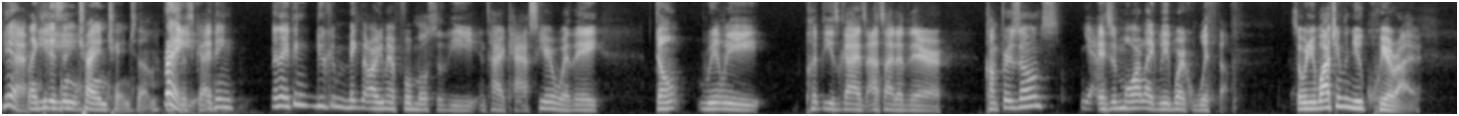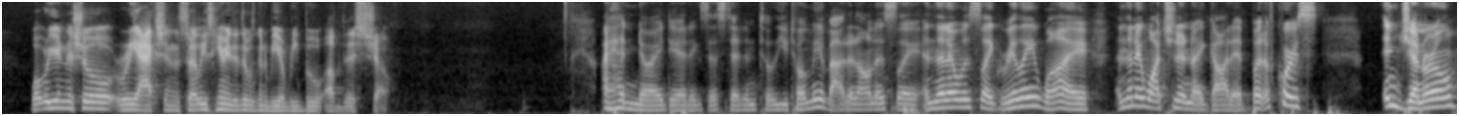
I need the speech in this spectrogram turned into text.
Yeah, like he, doesn't try and change them. right. I think, and I think you can make the argument for most of the entire cast here, where they don't really put these guys outside of their comfort zones. Yeah. It's more like we work with them. So when you're watching the new Queer Eye, what were your initial reactions to at least hearing that there was going to be a reboot of this show? I had no idea it existed until you told me about it, honestly. And then I was like, really? Why? And then I watched it and I got it. But of course, in general,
